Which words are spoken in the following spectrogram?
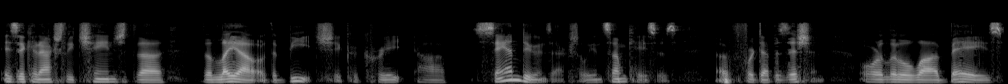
is it can actually change the the layout of the beach. It could create uh, sand dunes actually in some cases uh, for deposition or little uh, bays,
